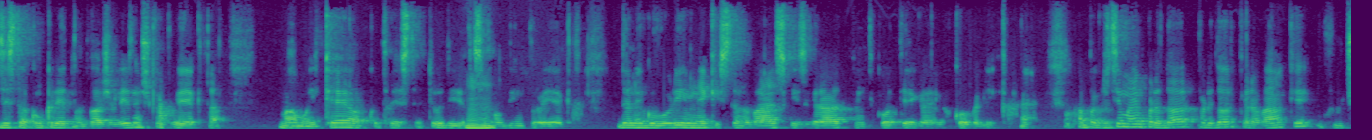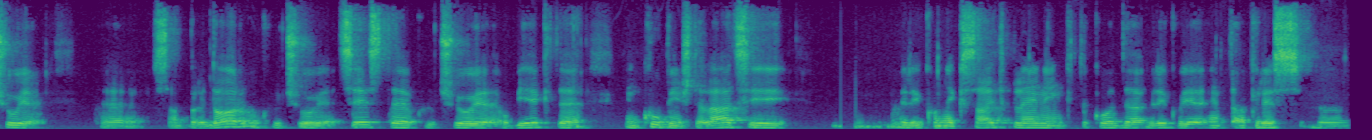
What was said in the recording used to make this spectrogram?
Zdaj sta konkretno dva železniška projekta, imamo IKEA, kot veste, tudi mhm. recimo BIM projekt, da ne govorim nekih stanovanjskih zgradb in tako tega je lahko veliko. Ne. Ampak recimo en predor, predor karavanke vključuje eh, sam predor, vključuje ceste, vključuje objekte, en kup inštalacij, rekel, nek site planning, tako da rekel, je en tak res, eh,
